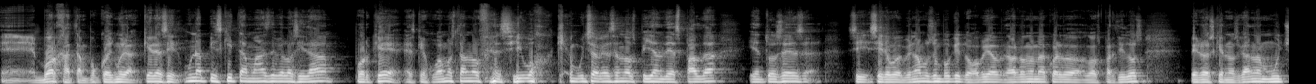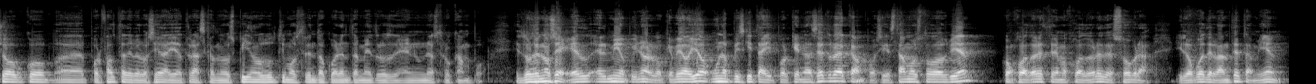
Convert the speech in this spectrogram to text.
Eh, Borja tampoco es muy. Quiere decir, una pizquita más de velocidad. ¿Por qué? Es que jugamos tan ofensivo que muchas veces nos pillan de espalda y entonces, si, si volvemos un poquito, ahora no me acuerdo los partidos, pero es que nos ganan mucho uh, por falta de velocidad ahí atrás, cuando nos pillan los últimos 30 o 40 metros en nuestro campo. Entonces, no sé, es mi opinión, lo que veo yo, una pizquita ahí, porque en el centro del campo, si estamos todos bien, con jugadores tenemos jugadores de sobra, y luego delante también.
